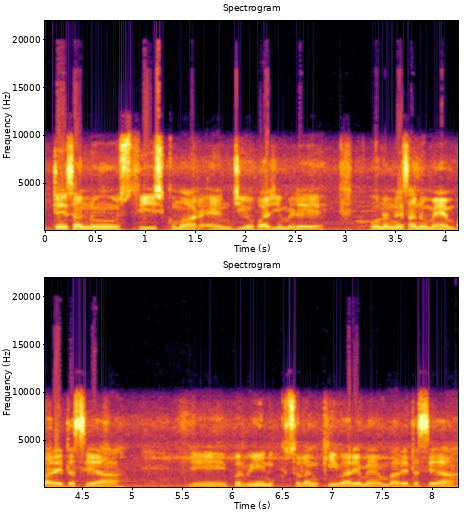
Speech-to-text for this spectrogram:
ਇੱਥੇ ਸਾਨੂੰ ਸਤੀਸ਼ ਕੁਮਾਰ ਐਨਜੀਓ ਭਾਜੀ ਮਿਲੇ। ਉਹਨਾਂ ਨੇ ਸਾਨੂੰ ਮੈਮ ਬਾਰੇ ਦੱਸਿਆ ਤੇ ਪ੍ਰਵੀਨ ਸੋਲੰਕੀ ਬਾਰੇ ਮੈਮ ਬਾਰੇ ਦੱਸਿਆ।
